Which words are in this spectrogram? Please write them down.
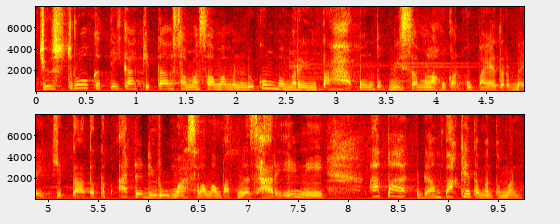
Justru ketika kita sama-sama mendukung pemerintah untuk bisa melakukan upaya terbaik kita tetap ada di rumah selama 14 hari ini, apa dampaknya teman-teman?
